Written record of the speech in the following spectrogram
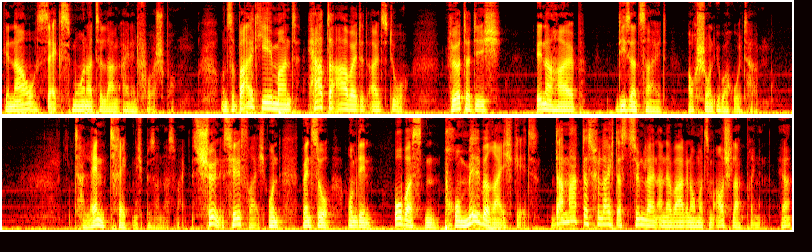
genau sechs Monate lang einen Vorsprung. Und sobald jemand härter arbeitet als du, wird er dich innerhalb dieser Zeit auch schon überholt haben. Talent trägt nicht besonders weit. Ist schön, ist hilfreich. Und wenn es so um den obersten Promillbereich geht, da mag das vielleicht das Zünglein an der Waage nochmal zum Ausschlag bringen. Ja,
